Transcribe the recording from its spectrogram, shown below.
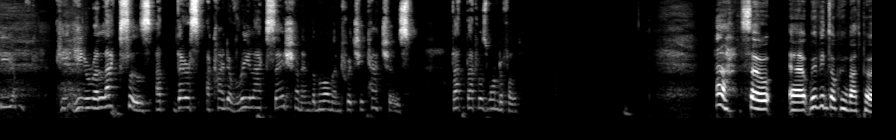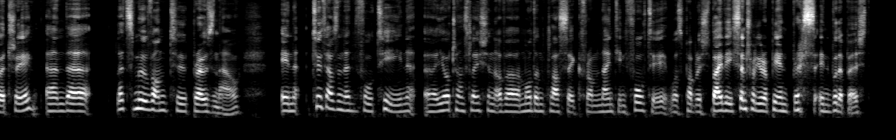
he, he, he relaxes. At, there's a kind of relaxation in the moment which he catches. That, that was wonderful. Ah, so uh, we've been talking about poetry, and uh, let's move on to prose now. In 2014, uh, your translation of a modern classic from 1940 was published by the Central European Press in Budapest,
